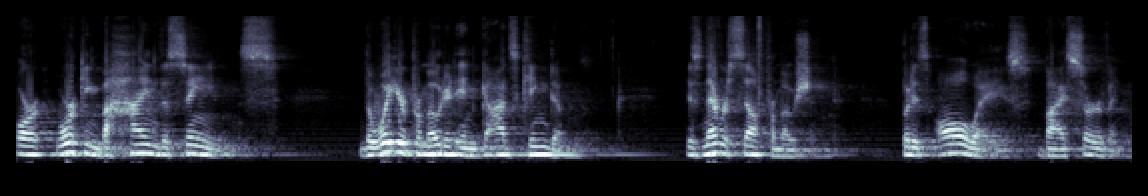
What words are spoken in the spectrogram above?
or working behind the scenes. The way you're promoted in God's kingdom is never self promotion, but is always by serving.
